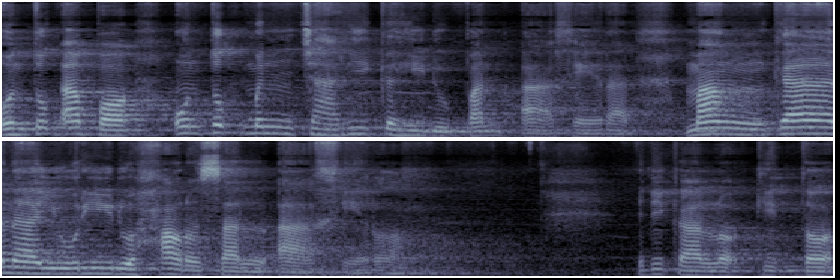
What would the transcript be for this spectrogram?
untuk apa? Untuk mencari kehidupan akhirat. Mangkana yuridu harsal akhirat. Jadi kalau kita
